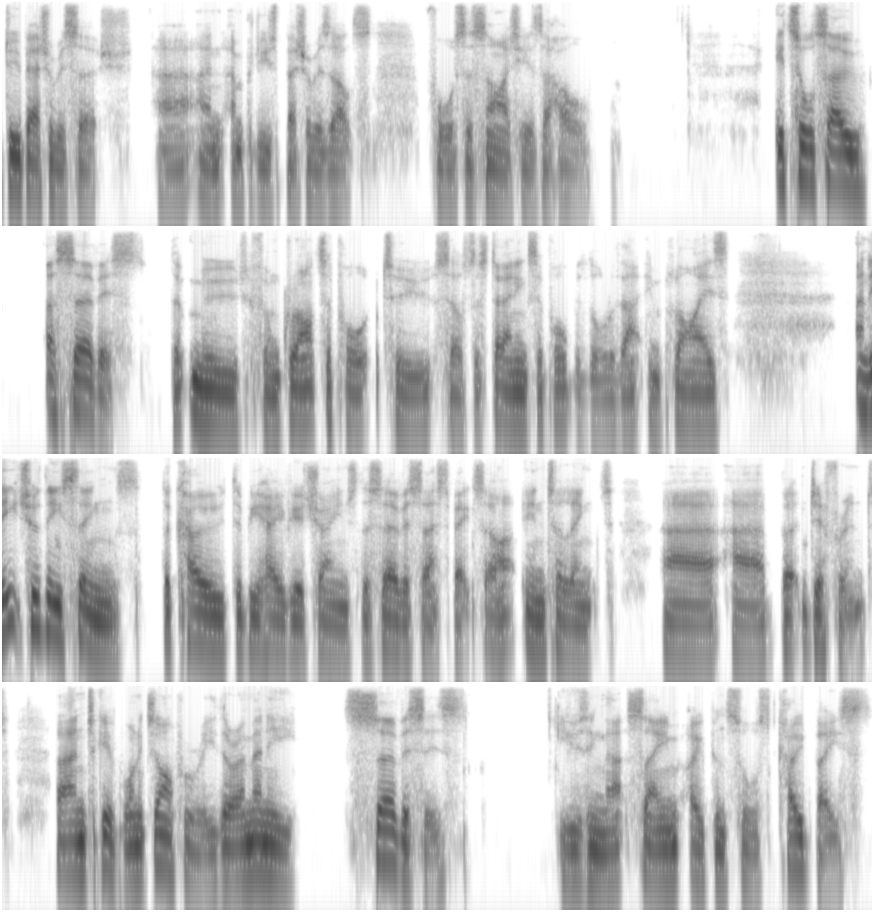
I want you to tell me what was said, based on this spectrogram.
do better research uh, and, and produce better results for society as a whole. It's also a service that moved from grant support to self-sustaining support with all of that implies. And each of these things, the code, the behavior change, the service aspects are interlinked, uh, uh, but different. And to give one example, really, there are many services using that same open source code base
